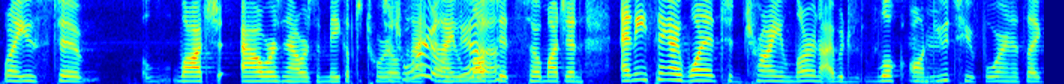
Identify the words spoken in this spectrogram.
when I used to watch hours and hours of makeup tutorials, and I, and I Tutorials, loved it so much and anything I wanted to try and learn I would look on Mhm. YouTube for and it's like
